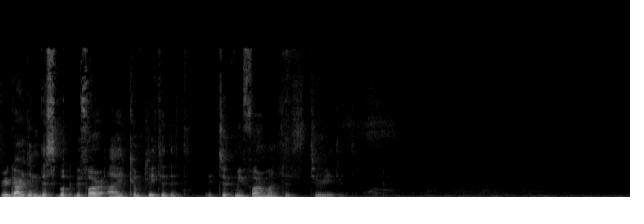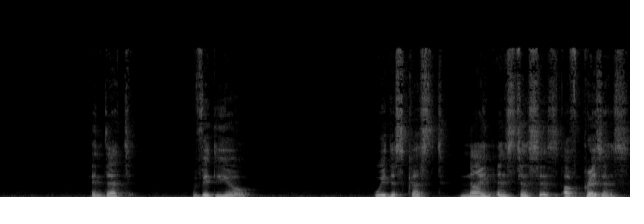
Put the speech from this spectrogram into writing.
regarding this book before I completed it. It took me four months to read it. In that video, we discussed nine instances of presence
